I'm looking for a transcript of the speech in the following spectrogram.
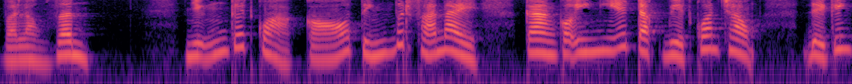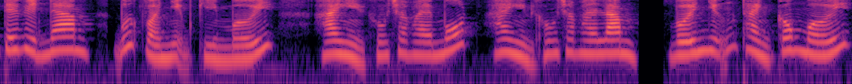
và lòng dân. Những kết quả có tính bứt phá này càng có ý nghĩa đặc biệt quan trọng để kinh tế Việt Nam bước vào nhiệm kỳ mới 2021-2025 với những thành công mới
